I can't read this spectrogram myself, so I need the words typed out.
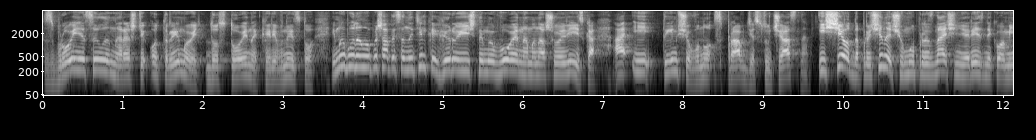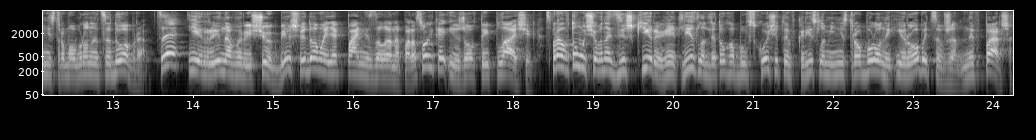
збройні сили нарешті отримають достойне керівництво, і ми будемо пишатися не тільки героїчними воїнами нашого війська, а і тим, що воно справді сучасне. І ще одна причина, чому призначення Резнікова міністром оборони це добре. Це Ірина Верещук, більш відома як пані Зелена Парасолька і жовтий плащик. Справа в тому, що вона зі шкіри геть лізла для того, аби вскочити в крісло міністра оборони, і робить це вже не вперше.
